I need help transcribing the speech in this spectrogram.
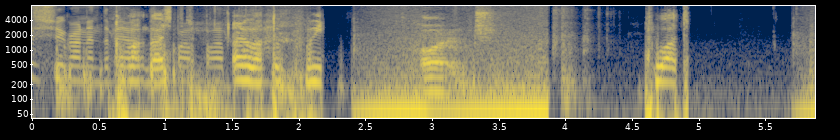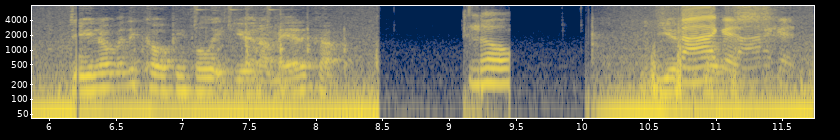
She ran in the Come on, guys. I want to win. Orange. What? Do you know what they call people like you in America? No. Useless. Faggot.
